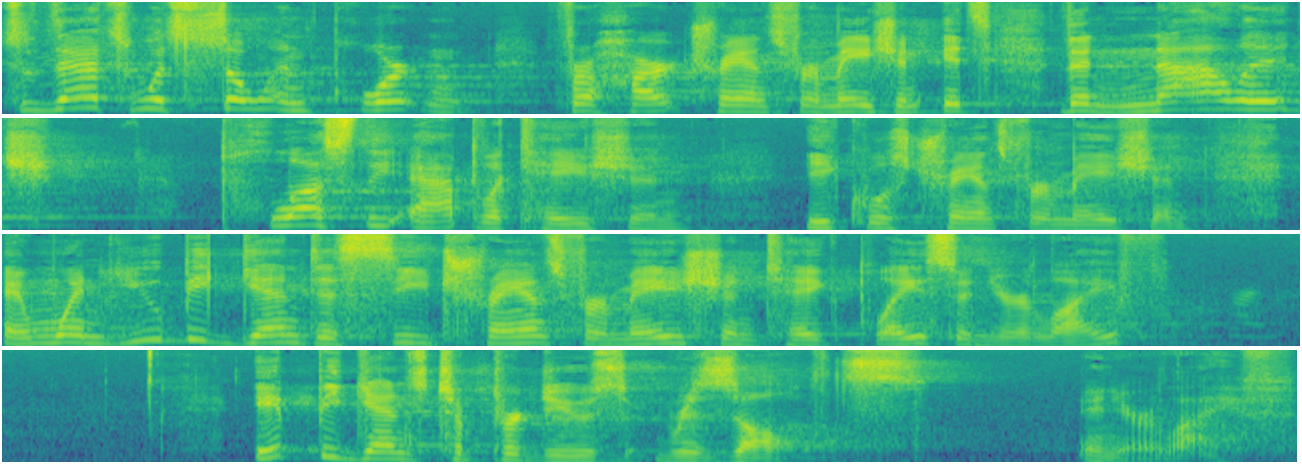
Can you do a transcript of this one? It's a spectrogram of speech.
So that's what's so important for heart transformation. It's the knowledge plus the application equals transformation. And when you begin to see transformation take place in your life, it begins to produce results in your life.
